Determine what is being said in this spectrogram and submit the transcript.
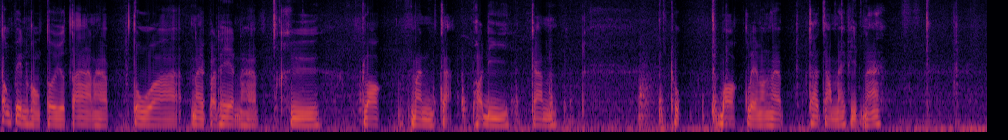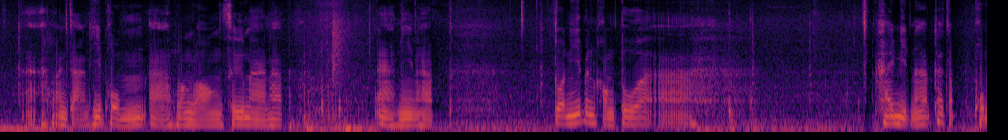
ต้องเป็นของโตโยต้านะครับ ตัวในประเทศนะครับ คือบล็อกมันจะพอดีกันทุกบล็อกเลยมั้งครับ ถ้าจำไม่ผิดนะ หลังจากที่ผมอลองลองซื้อมานะครับ อ่านี่นะครับ ตัวนี้เป็นของตัวไฮบิดนะครับ ถ้าจะผม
